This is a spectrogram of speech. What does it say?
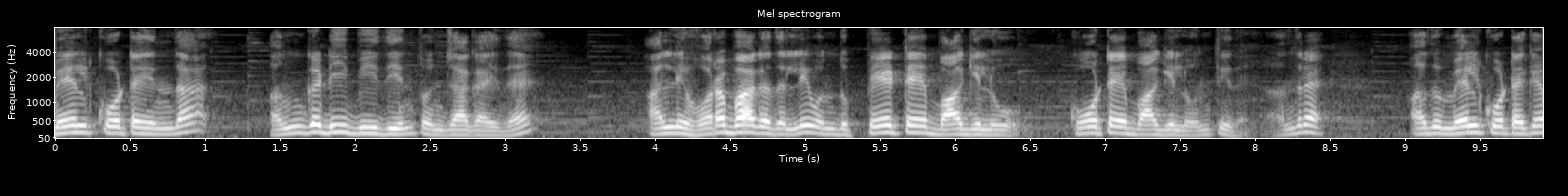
ಮೇಲ್ಕೋಟೆಯಿಂದ ಅಂಗಡಿ ಬೀದಿ ಅಂತ ಒಂದು ಜಾಗ ಇದೆ, ಅಲ್ಲಿ ಹೊರಭಾಗದಲ್ಲಿ ಒಂದು ಪೇಟೆ ಬಾಗಿಲು, ಕೋಟೆ ಬಾಗಿಲು ಅಂತಿದೆ. ಅಂದರೆ ಅದು ಮೇಲ್ಕೋಟೆಗೆ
